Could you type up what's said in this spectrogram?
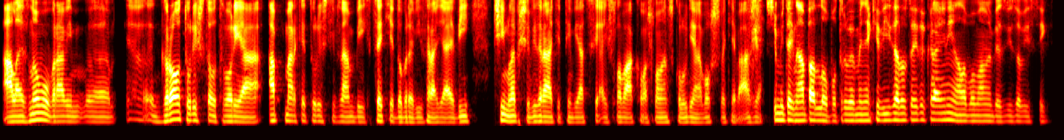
ale znovu vravím, eh, gro turistov tvoria upmarket turisti v Zambii, chcete dobre vyzerať aj vy. Čím lepšie vyzeráte, tým viac si aj Slovákov a Slovensko ľudia vo svete vážia. Ešte mi tak napadlo, potrebujeme nejaké víza do tejto krajiny, alebo máme bezvízový styk?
